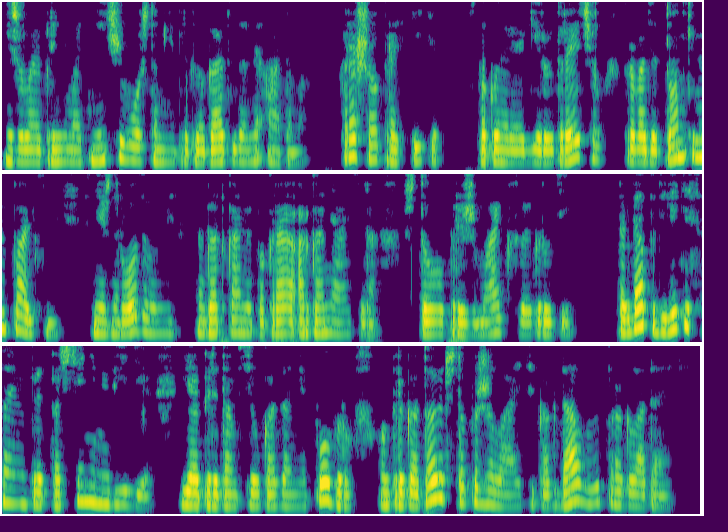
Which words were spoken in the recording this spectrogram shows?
не желая принимать ничего, что мне предлагают в доме Атома. Хорошо, простите. Спокойно реагирует Рэйчел, проводя тонкими пальцами с нежно-розовыми ноготками по краю органайзера, что прижимает к своей груди. Тогда поделитесь своими предпочтениями в еде. Я передам все указания повару, он приготовит, что пожелаете, когда вы проголодаетесь.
